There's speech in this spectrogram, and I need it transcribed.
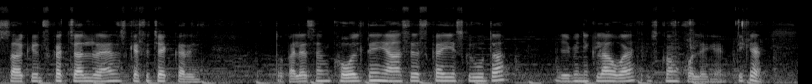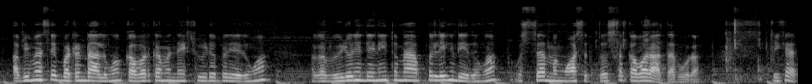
सर्किट्स का चल रहे हैं तो कैसे चेक करें? तो पहले से हम खोलते हैं, यहाँ से इसका ये स्क्रू था ये भी निकला हुआ है, इसको हम खोलेंगे, ठीक है? अभी मैं सिर्फ़ बटन डालूँगा कवर का मैं नेक्स्ट वीडियो पे दे दूँगा। अगर वीडियो नहीं देनी तो मैं आपको लिंक दे दूँगा, उससे आप मंगवा सकते हो, उसका कवर आता है पूरा, ठीक है?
